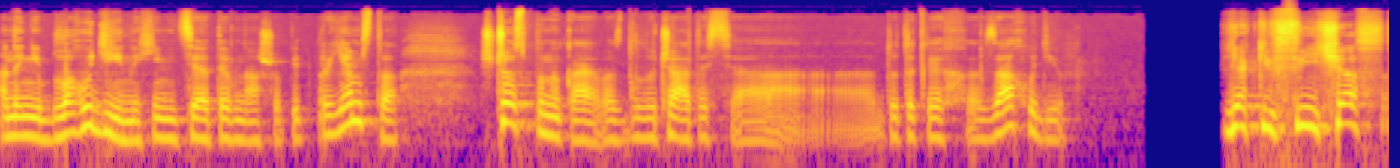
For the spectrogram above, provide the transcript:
а нині благодійних ініціатив нашого підприємства. Що спонукає вас долучатися до таких заходів? Як і в свій час,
